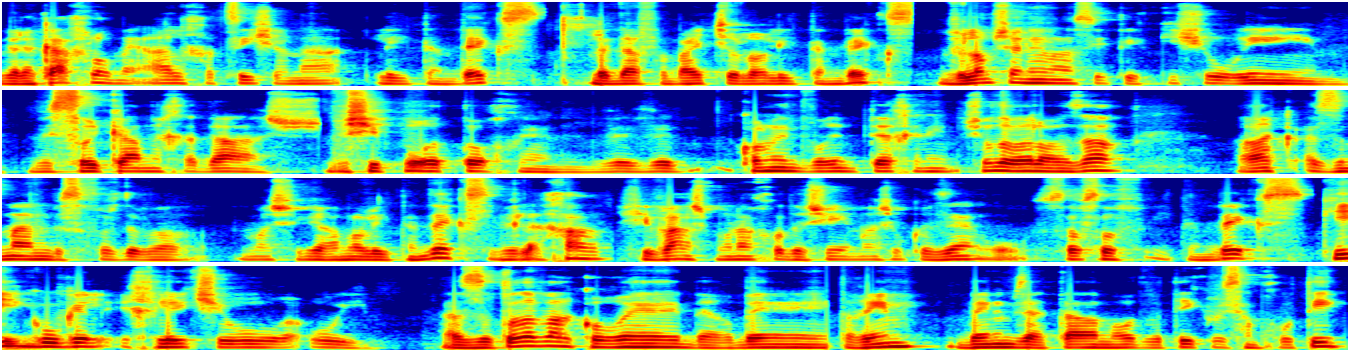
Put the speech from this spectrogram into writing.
ולקח לו מעל חצי שנה להתאנדקס, לדף הבית שלו להתאנדקס, ולא משנה מה עשיתי, כישורים, וסריקה מחדש, ושיפור התוכן, וכל מיני דברים טכניים, שום דבר לא עזר, רק הזמן בסופו של דבר, מה שגרם לו להתאנדקס, ולאחר 7-8 חודשים, משהו כזה, הוא סוף סוף התאנדקס, כי גוגל החליט שהוא ראוי. אז אותו דבר קורה בהרבה אתרים, בין אם זה אתר מאוד ותיק וסמכותי,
